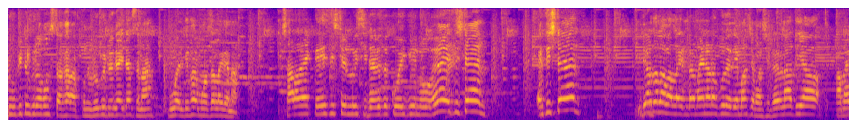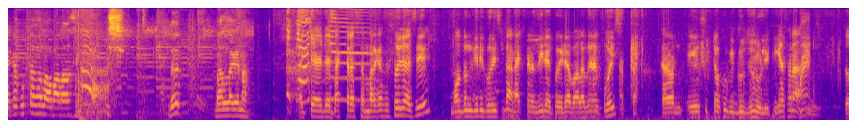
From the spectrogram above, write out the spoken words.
রুগী টুকুর অবস্থা খারাপ কোন রুগী টুকি আইতাছে না মোবাইল টিপার মজা লাগে না। সারা একটা অ্যাসিস্ট্যান্ট লইছি এটা তো কই গেল? এই অ্যাসিস্ট্যান্ট অ্যাসিস্ট্যান্ট ভালো লাগে এটা মাইনাটা খুলে মাসে মাসে এটা না দিয়া আমার একটা কুত্তা ভালো ভালো আছে। দেখ ভালো লাগে না। আচ্ছা এই যে ডাক্তারের চেম্বার কাছে চলে আসি। মদনগিরি করিস না ডাক্তার জিরে কইরা ভালো করে কইস। কারণ এই ওষুধটা খুবই জরুরি ঠিক আছে না? তো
